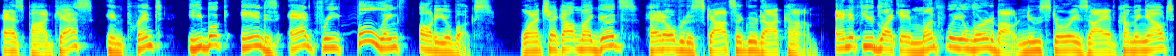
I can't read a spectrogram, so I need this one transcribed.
as podcasts, in print, ebook, and as ad-free full-length audiobooks. Want to check out my goods? Head over to scottsigler.com. And if you'd like a monthly alert about new stories I have coming out,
